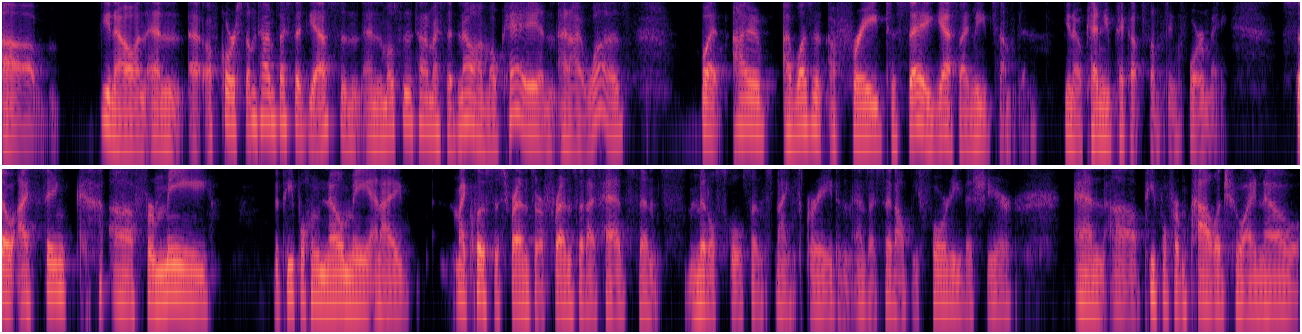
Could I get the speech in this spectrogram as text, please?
Um, you know, and and uh, of course sometimes I said yes, and and most of the time I said no, I'm okay, and and I was, but I I wasn't afraid to say yes, I need something. You know, can you pick up something for me? So I think uh, for me, the people who know me and I, my closest friends are friends that I've had since middle school, since ninth grade, and as I said, I'll be 40 this year. And uh, people from college who I know,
